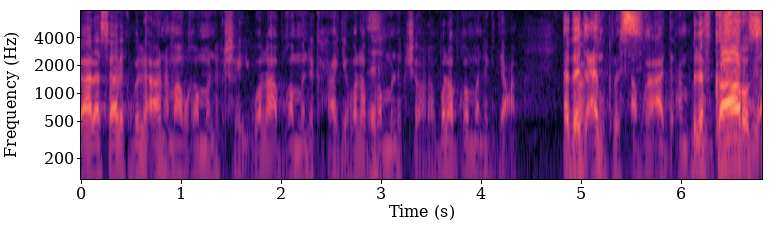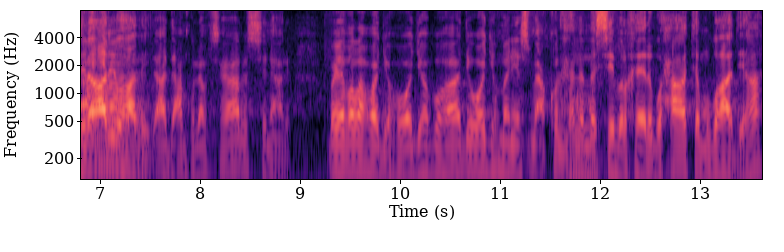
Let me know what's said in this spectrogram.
قال أسألك بالله أنا ما أبغى منك شيء ولا أبغى منك حاجة ولا أبغى منك شهرة ولا أبغى منك دعم. أبي أدعمك بس. أبغى أدعمك. بالأفكار والسيناريو وهذه أدعمك بالأفكار والسيناريو. بيض الله وجهه وجه أبو هادي ووجه من يسمع كلهم إحنا نمسيه بالخير أبو حاتم وابو هادي ها؟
